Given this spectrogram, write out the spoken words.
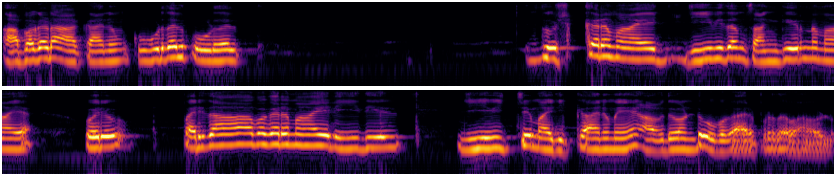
അപകടമാക്കാനും കൂടുതൽ കൂടുതൽ ദുഷ്കരമായ ജീവിതം സങ്കീർണമായ ഒരു പരിതാപകരമായ രീതിയിൽ ജീവിച്ച് മരിക്കാനുമേ അതുകൊണ്ട് ഉപകാരപ്രദമാവുള്ളൂ.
